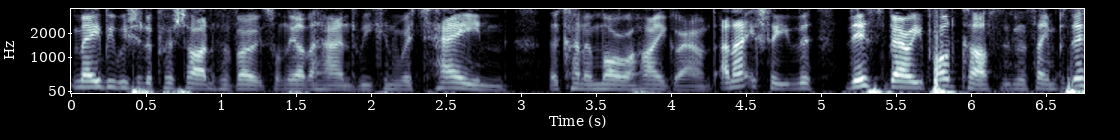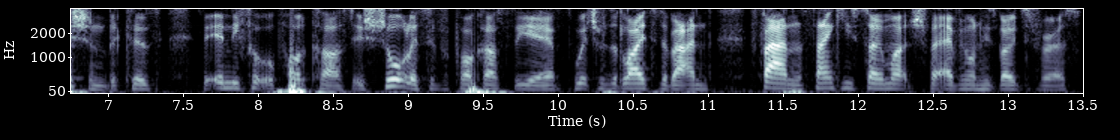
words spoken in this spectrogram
maybe we should have pushed harder for votes. But on the other hand, we can retain the kind of moral high ground. And actually, the, this very podcast is in the same position because the Indie Football Podcast is shortlisted for Podcast of the Year, which we're delighted about. And fans, thank you so much for everyone who's voted for us.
